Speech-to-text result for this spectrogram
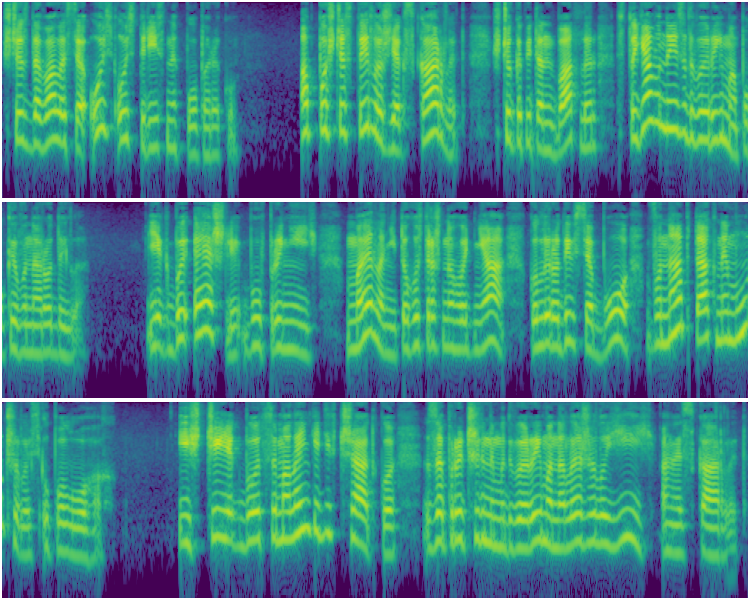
що, здавалося, ось ось трісне попереку. А пощастило ж, як скарлет, що капітан Батлер стояв у неї за дверима, поки вона родила. Якби Ешлі був при ній, Мелані того страшного дня, коли родився Бо, вона б так не мучилась у пологах. І ще, якби оце маленьке дівчатко за причинними дверима належало їй, а не скарлет.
